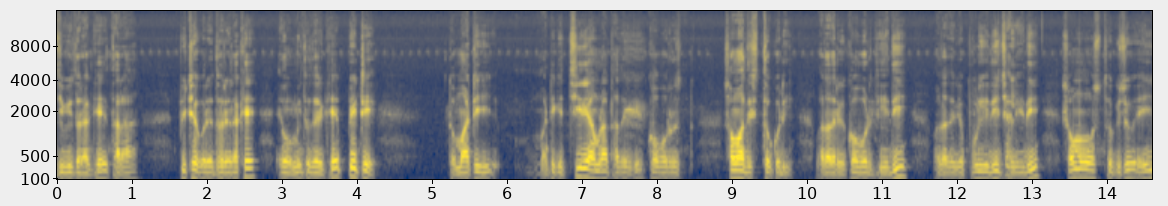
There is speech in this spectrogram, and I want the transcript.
জীবিতরাকে তারা পিঠে করে ধরে রাখে এবং মৃতদেরকে পেটে, তো মাটি, মাটিকে চিরে আমরা তাদেরকে কবর সমাধিস্থ করি বা তাদেরকে কবর দিয়ে দিই বা তাদেরকে পুড়িয়ে দিই চালিয়ে দিই। সমস্ত কিছু এই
